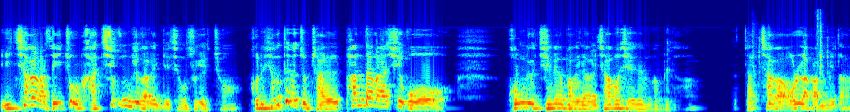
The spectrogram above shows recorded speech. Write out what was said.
2차가 나와서 이쪽을 같이 공격하는 게 정수겠죠. 그런 형태를 좀 잘 판단하시고, 공격 진행 방향을 잡으셔야 되는 겁니다. 자차가 올라갑니다.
